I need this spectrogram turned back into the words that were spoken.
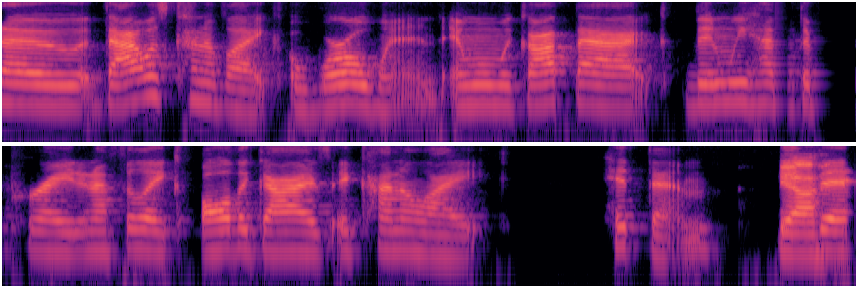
so that was kind of like a whirlwind. And when we got back, then we had the parade, and I feel like all the guys, it kind of like hit them. Yeah. That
